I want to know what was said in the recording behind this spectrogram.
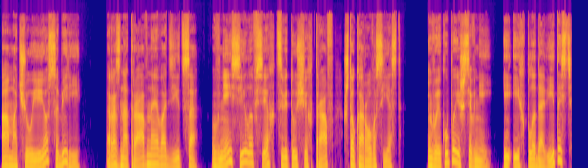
а мочу ее собери. Разнотравная водица, в ней сила всех цветущих трав, что корова съест. Выкупаешься в ней, и их плодовитость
